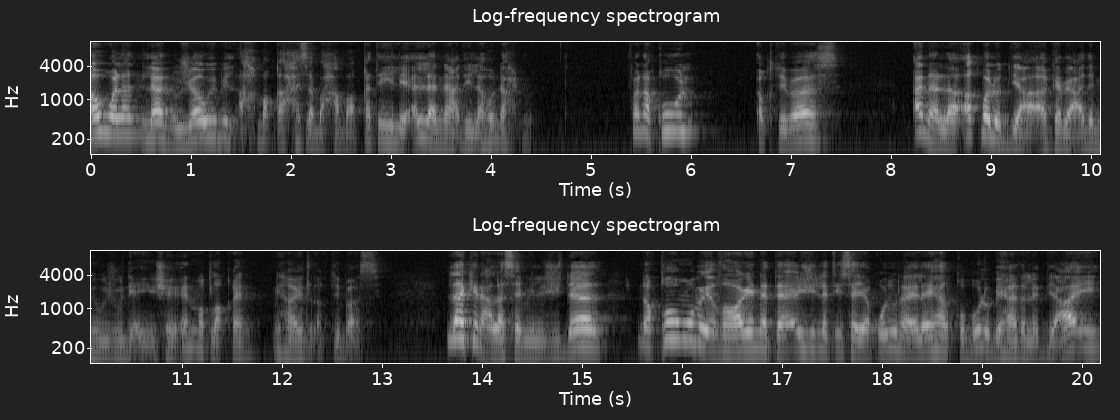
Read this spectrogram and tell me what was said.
أولا لا نجاوب الأحمق حسب حماقته لئلا نعدله نحن. فنقول اقتباس أنا لا أقبل ادعاءك بعدم وجود أي شيء مطلق. نهاية الاقتباس. لكن على سبيل الجدال نقوم بإظهار النتائج التي سيقودنا إليها القبول بهذا الادعاء.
